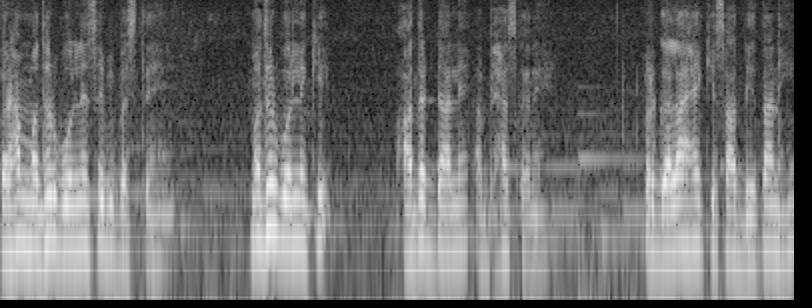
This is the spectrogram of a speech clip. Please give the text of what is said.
पर हम मधुर बोलने से भी बचते हैं। मधुर बोलने की आदत डालें, अभ्यास करें, पर गला है कि साथ देता नहीं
